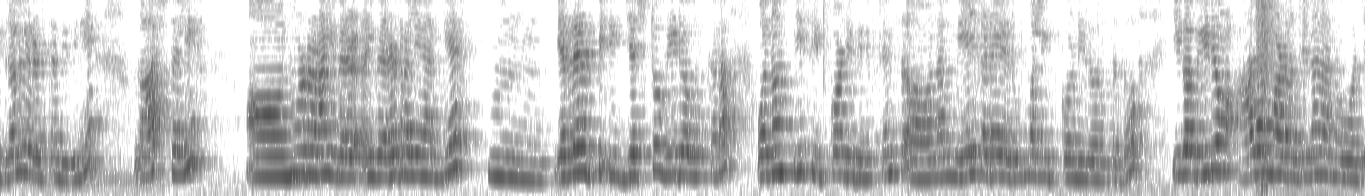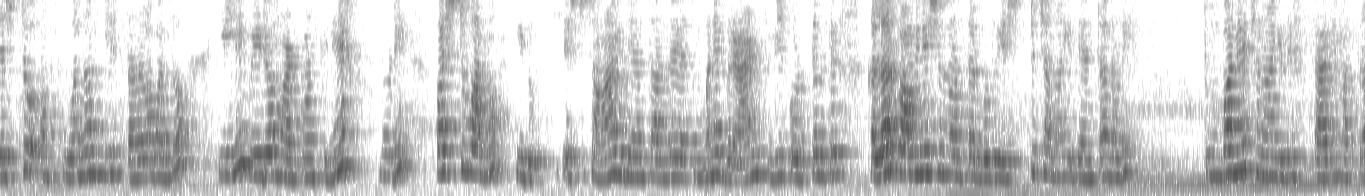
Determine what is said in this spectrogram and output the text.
ಇದರಲ್ಲೂ ಎರಡು ತಂದಿದ್ದೀನಿ. ಲಾಸ್ಟಲ್ಲಿ ನೋಡೋಣ, ಇವೆರ, ಇವೆರಡರಲ್ಲಿ ನನಗೆ ಎರಡೆರಡು ಪೀ ಜಸ್ಟು ವೀಡಿಯೋಗೋಸ್ಕರ ಒಂದೊಂದು ಪೀಸ್ ಇಟ್ಕೊಂಡಿದ್ದೀನಿ ಫ್ರೆಂಡ್ಸ್ ನಾನು ಮೇಲ್ಗಡೆ ರೂಮಲ್ಲಿ ಇಟ್ಕೊಂಡಿರೋವಂಥದ್ದು ಈಗ ವೀಡಿಯೋ ಆಲರ್ ಮಾಡೋದ್ರಿಂದ ನಾನು ಜಸ್ಟು ಒಂದೊಂದು ಪೀಸ್ ತಗೊಬಂದು ಇಲ್ಲಿ ವೀಡಿಯೋ ಮಾಡ್ಕೊಳ್ತೀನಿ ನೋಡಿ ಫಸ್ಟ್ ಒನ್ನು ಇದು. ಎಷ್ಟು ಚೆನ್ನಾಗಿದೆ ಅಂತ ಅಂದರೆ ತುಂಬಾ ಗ್ರ್ಯಾಂಡ್ ಫೀಲ್ ಕೊಡುತ್ತೆ. ಮತ್ತು ಕಲರ್ ಕಾಂಬಿನೇಷನ್ ನೋಡ್ತಾ ಇರ್ಬೋದು, ಎಷ್ಟು ಚೆನ್ನಾಗಿದೆ ಅಂತ ನೋಡಿ. ತುಂಬಾ ಚೆನ್ನಾಗಿದೆ ಸ್ಯಾರಿ ಮಾತ್ರ.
